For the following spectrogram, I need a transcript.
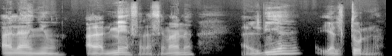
al año, al mes, a la semana, al día y al turno.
